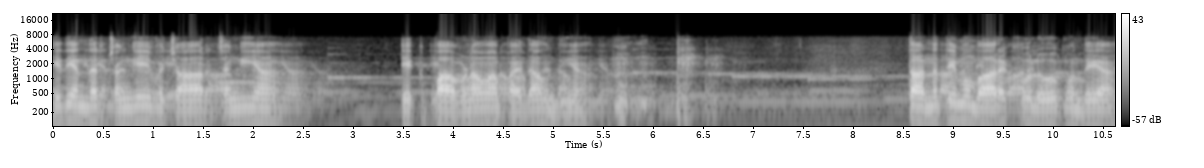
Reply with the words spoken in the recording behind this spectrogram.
ਇਹਦੇ ਅੰਦਰ ਚੰਗੇ ਵਿਚਾਰ, ਚੰਗੀਆਂ ਇੱਕ ਭਾਵਨਾਵਾਂ ਪੈਦਾ ਹੁੰਦੀਆਂ। ਧੰਨ ਤੇ ਮੁਬਾਰਕ ਉਹ ਲੋਕ ਹੁੰਦੇ ਆ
